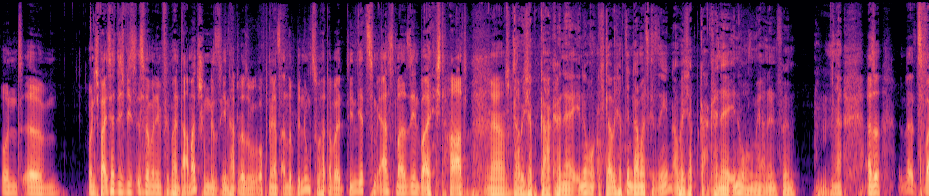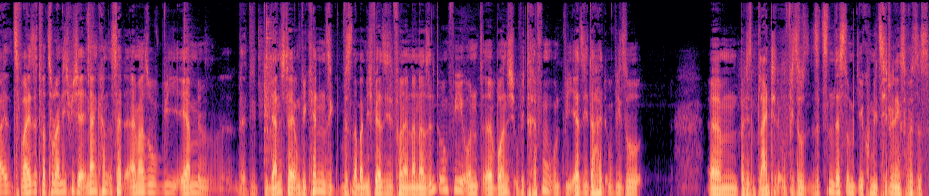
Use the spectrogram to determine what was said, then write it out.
Und ähm, und ich weiß halt nicht, wie es ist, wenn man den Film halt damals schon gesehen hat oder so, ob eine ganz andere Bindung zu hat, aber den jetzt zum ersten Mal sehen war echt hart. Ja. Ich glaube, ich habe gar keine Erinnerung. Ich glaube, ich habe den damals gesehen, aber ich habe gar keine Erinnerung mehr an den Film. Ja, also äh, zwei, zwei Situationen, an die ich mich erinnern kann, ist halt einmal so, wie er, die, die lernen sich da irgendwie kennen, sie wissen aber nicht, wer sie voneinander sind irgendwie und äh, wollen sich irgendwie treffen und wie er sie da halt irgendwie so ähm, bei diesem Blind Date irgendwie so sitzen lässt und mit ihr kommuniziert und denkst, so, was ist,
